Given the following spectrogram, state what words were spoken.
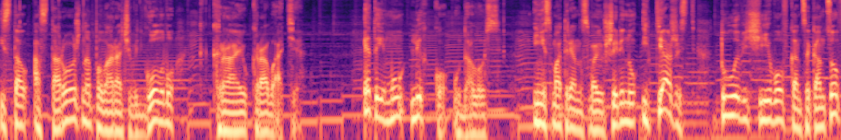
и стал осторожно поворачивать голову к краю кровати. Это ему легко удалось. И несмотря на свою ширину и тяжесть, туловище его, в конце концов,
